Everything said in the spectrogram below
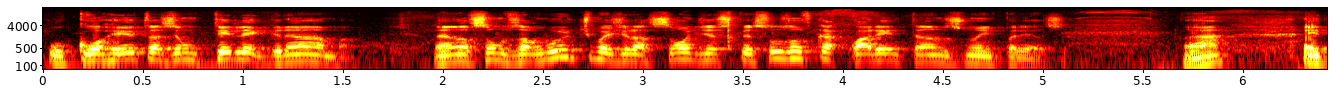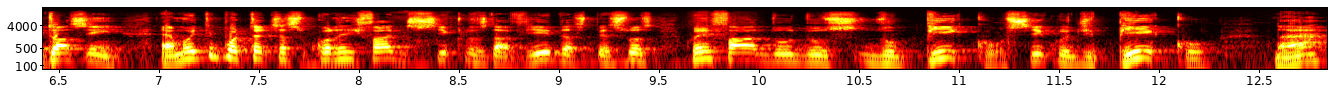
o correio trazer um telegrama. Né? Nós somos a última geração onde as pessoas vão ficar 40 anos numa empresa. Né? Então, assim, é muito importante quando a gente fala de ciclos da vida, as pessoas, quando a gente fala do, do, do pico, ciclo de pico, né?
